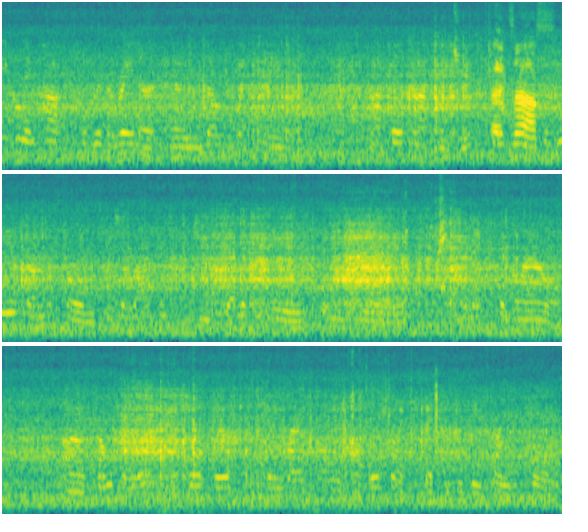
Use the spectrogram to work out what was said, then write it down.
people in parts of the Riverina and on the western forecast districts. That's us. Severe thunderstorms which are likely to produce damaging winds in the area in the next several hours. Uh, some clouds short bursts of heavy rainfall are also expected with these thunderstorms.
